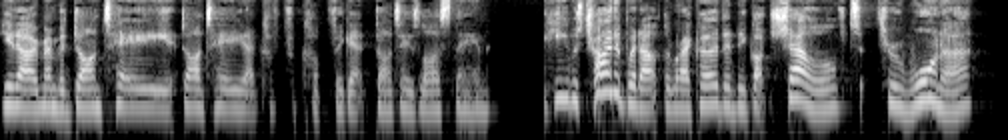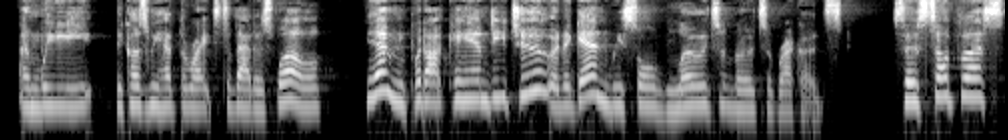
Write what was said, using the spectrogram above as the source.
You know, I remember Dante, Dante, I can't forget Dante's last name. He was trying to put out the record and it got shelved through Warner. And we, because we had the rights to that as well, yeah, we put out KMD too. And again, we sold loads and loads of records. So Subverse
